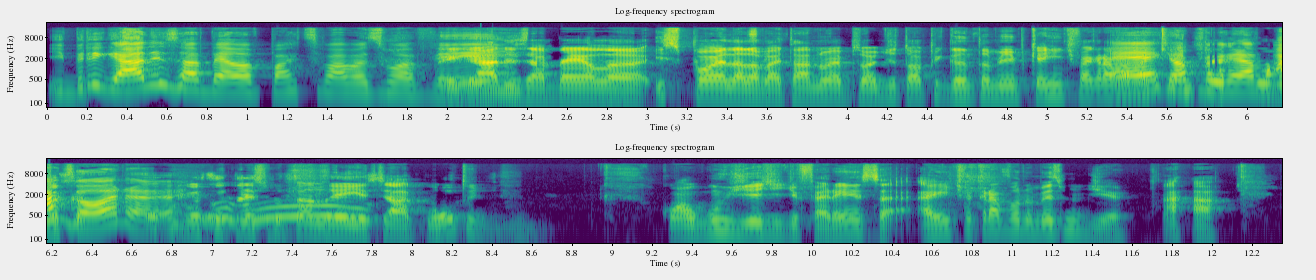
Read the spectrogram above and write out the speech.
E obrigada, Isabela, por participar mais uma vez. Obrigado, Isabela. Spoiler, ela vai estar no episódio de Top Gun também, porque a gente vai gravar É, daqui a a gente vai pouco. gravar Você- agora. Você tá escutando aí, sei lá, com outro. Com alguns dias de diferença, a gente gravou no mesmo dia.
